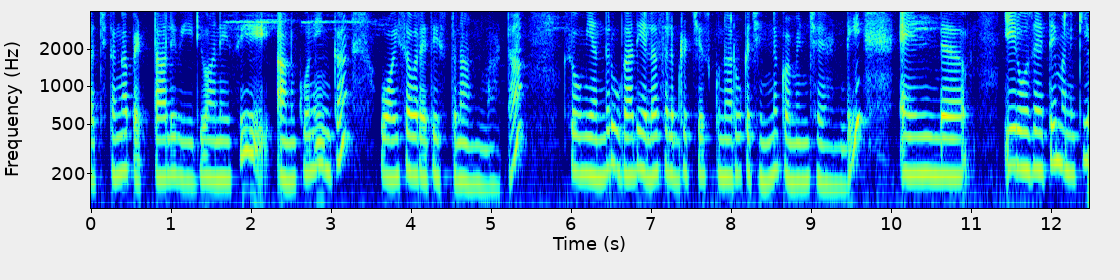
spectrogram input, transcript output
ఖచ్చితంగా పెట్టాలి వీడియో అనేసి అనుకొని ఇంకా వాయిస్ ఓవర్ అయితే ఇస్తున్నాను అనమాట సో మీ అందరూ ఉగాది ఎలా సెలబ్రేట్ చేసుకున్నారో? ఒక చిన్న కామెంట్ చేయండి. అండ్ ఈరోజైతే మనకి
